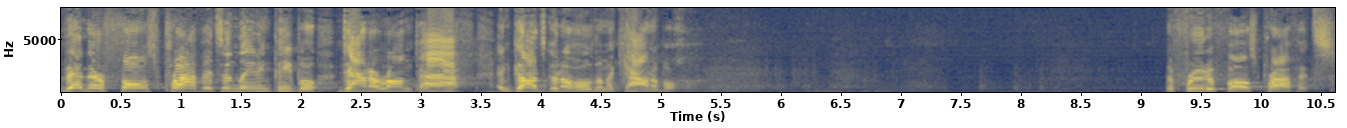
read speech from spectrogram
then they're false prophets and leading people down a wrong path and God's going to hold them accountable. The fruit of false prophets.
